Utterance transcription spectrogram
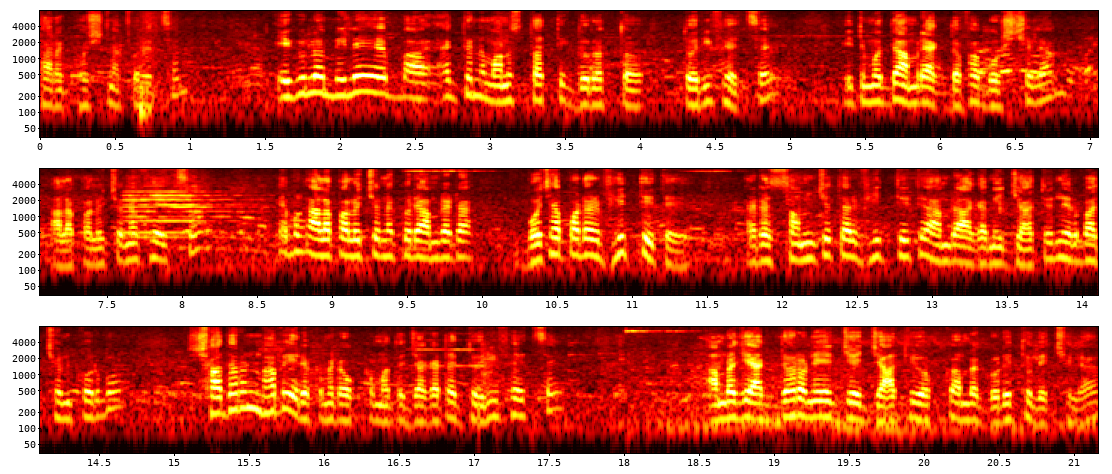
তারা ঘোষণা করেছেন। এগুলো মিলে, বা এক ধরনের মনস্তাত্ত্বিক দূরত্ব তৈরি হয়েছে। ইতিমধ্যে আমরা এক দফা বসছিলাম, আলাপ আলোচনা হয়েছে এবং আলাপ আলোচনা করে আমরা একটা বোঝাপড়ার ভিত্তিতে, একটা সমঝোতার ভিত্তিতে আমরা আগামী জাতীয় নির্বাচন করব। সাধারণভাবে এরকম একটা ঐক্যমত জায়গাটা তৈরি হয়েছে। আমরা যে এক ধরনের যে জাতীয় ঐক্য আমরা গড়ে তুলেছিলাম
